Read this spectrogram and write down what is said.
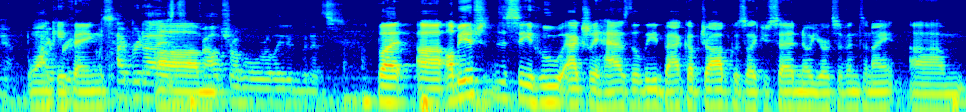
Yeah. wonky Hybrid- things. Hybridized Um, foul trouble related minutes. But uh, I'll be interested to see who actually has the lead backup job because, like you said, no Yurtseven tonight. Um,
